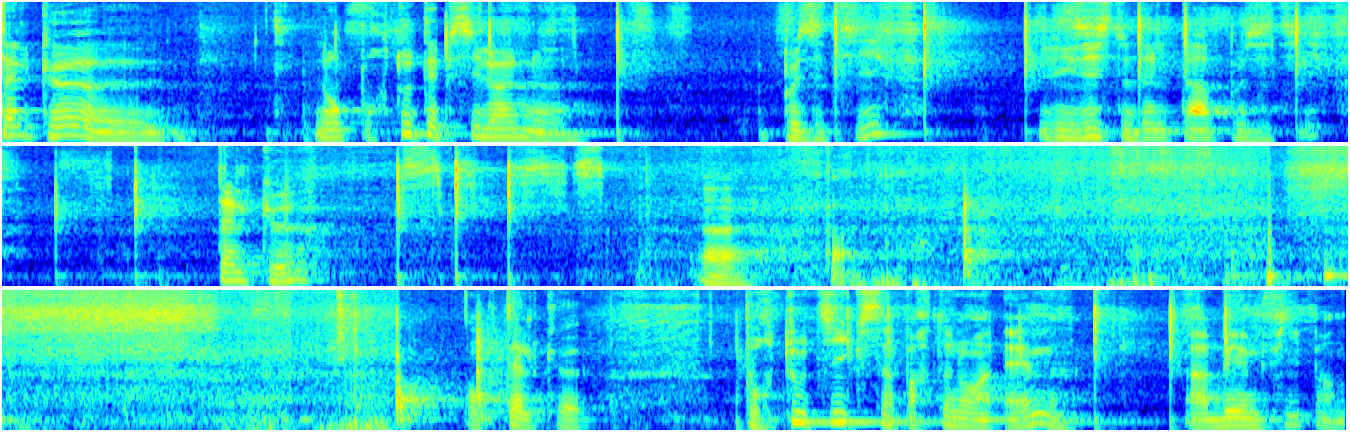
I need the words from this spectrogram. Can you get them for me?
tel que, euh, donc pour tout epsilon euh, positif, il existe delta positif, tel que, euh, tel que pour tout x appartenant à m, à bm pardon,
